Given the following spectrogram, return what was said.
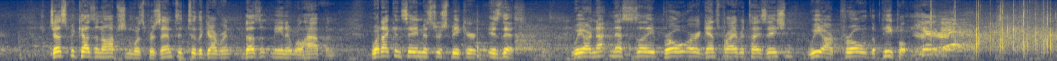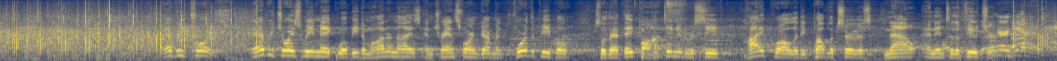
just because an option was presented to the government doesn't mean it will happen. What I can say, Mr. Speaker, is this. We are not necessarily pro or against privatization. We are pro the people. Every choice, every choice we make will be to modernize and transform government for the people so that they can continue to receive high-quality public service now and into the future. Hear, hear.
